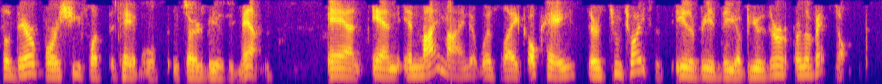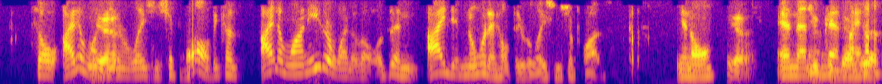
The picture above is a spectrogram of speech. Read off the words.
So therefore, she flipped the tables and started abusing men. And and in my mind, it was like, okay, there's two choices: either be the abuser or the victim. So I didn't want to be in a relationship at all because I didn't want either one of those, and I didn't know what a healthy relationship was. You know. yeah, And then you I my never husband,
